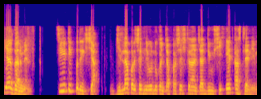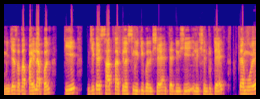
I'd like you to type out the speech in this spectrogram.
याच दरम्यान. सीईटी परीक्षा जिल्हा परिषद निवडणुकांच्या प्रशिक्षणाच्या दिवशी येत असल्याने म्हणजेच आता पाहिलं आपण की जी काही सात तारखेला सीईटी परीक्षा आहे त्या दिवशी इलेक्शन सुट्टी आहेत त्यामुळे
